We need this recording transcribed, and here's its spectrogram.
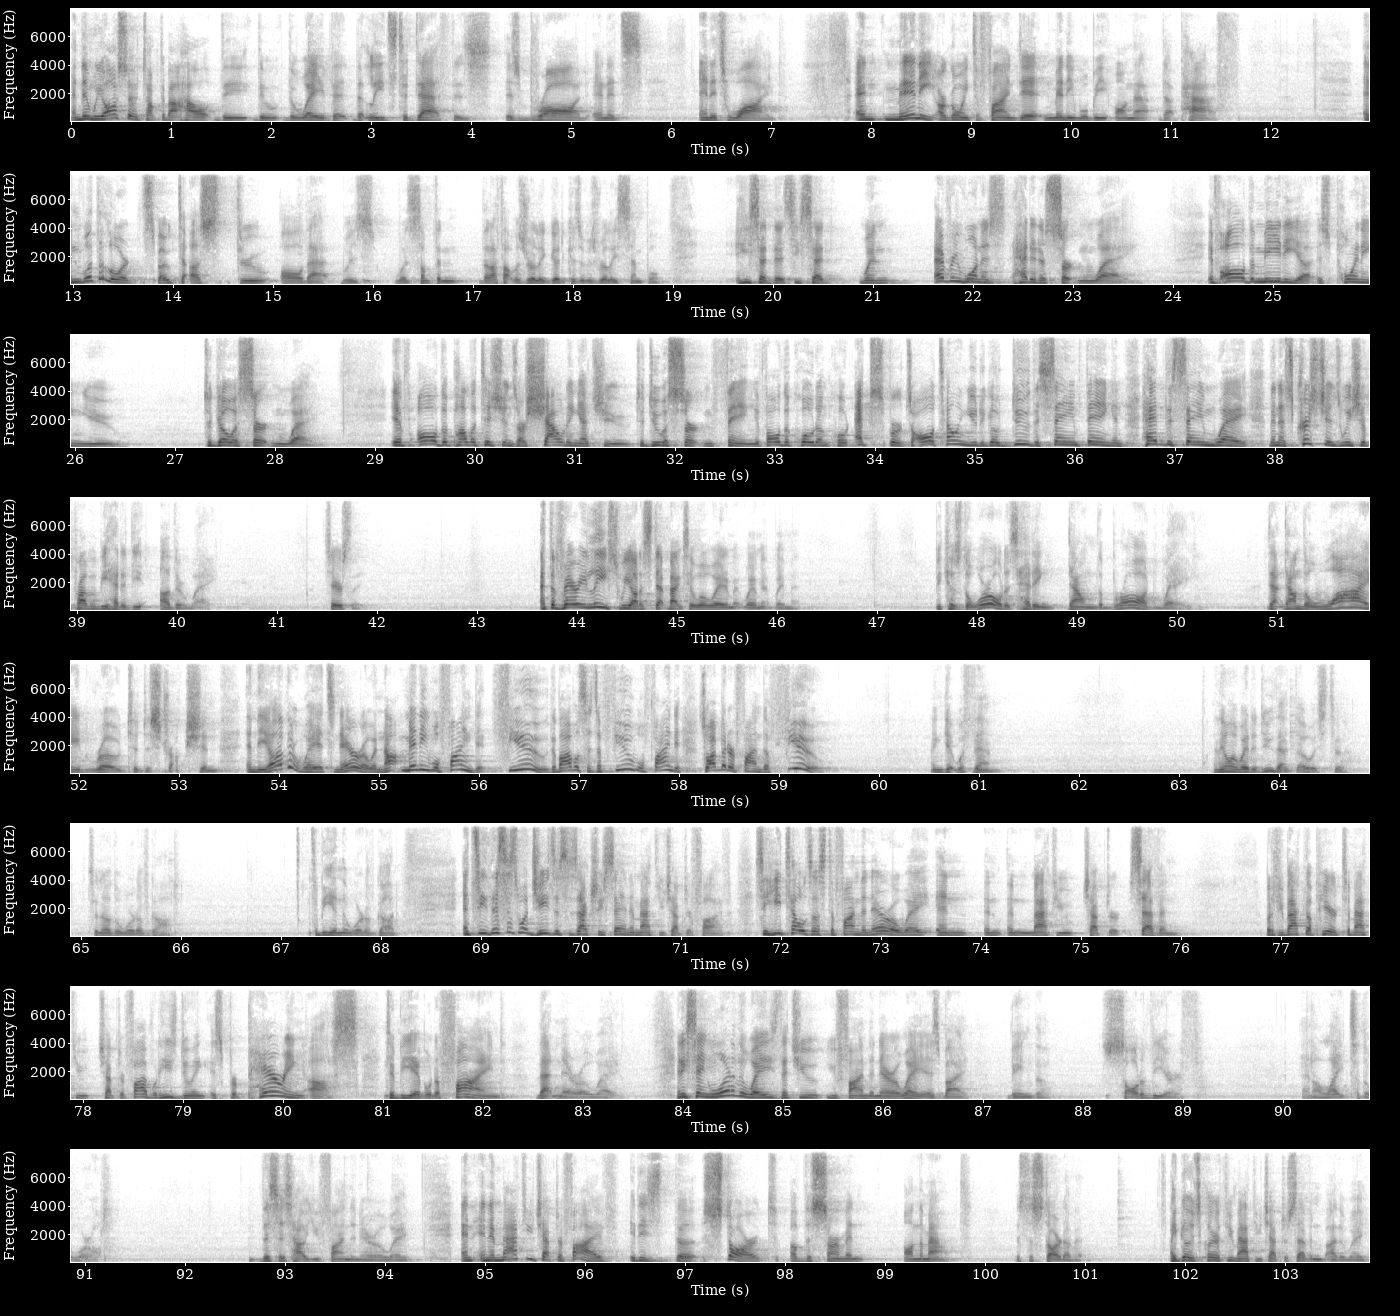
And then we also talked about how the, the, the way that, that leads to death is, is broad and it's and it's wide. And many are going to find it and many will be on that, that path. And what the lord spoke to us through all that was was something that i thought was really good because it was really simple he said this he said, when everyone is headed a certain way, if all the media is pointing you to go a certain way, if all the politicians are shouting at you to do a certain thing, if all the quote unquote experts are all telling you to go do the same thing and head the same way, then as Christians, we should probably be headed the other way. Seriously. At the very least, we ought to step back and say, well, wait a minute, wait a minute, wait a minute because the world is heading down the broad way, down the wide road to destruction. And the other way, it's narrow, and not many will find it. Few. The Bible says a few will find it. So I better find the few and get with them. And the only way to do that, though, is to, to know the Word of God, to be in the Word of God. And see, this is what Jesus is actually saying in Matthew chapter 5. See, he tells us to find the narrow way in, in, in Matthew chapter 7. But if you back up here to Matthew chapter 5, what he's doing is preparing us to be able to find that narrow way. And he's saying one of the ways that you, you find the narrow way is by being the salt of the earth and a light to the world. This is how you find the narrow way. And, and in Matthew chapter 5, it is the start of the Sermon on the Mount. It's the start of it. It goes clear through Matthew chapter 7, by the way.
